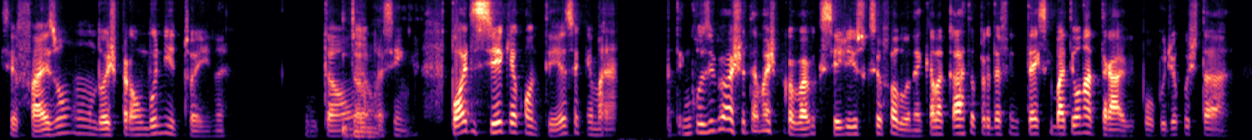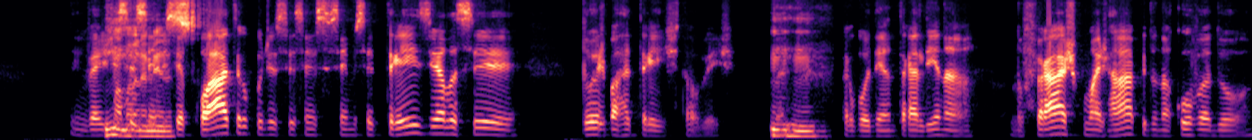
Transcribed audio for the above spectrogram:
você faz um, um dois para um bonito aí, né? Então, então, assim, pode ser que aconteça, que é mais, inclusive eu acho até mais provável que seja isso que você falou, né? Aquela carta para Defentex que bateu na trave, pô, podia custar em vez de Uma ser CMC4, podia ser CMC3 e ela ser 2/3, talvez. Né? Uhum. Para poder entrar ali na, no frasco mais rápido, na curva do,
